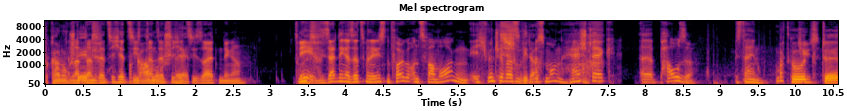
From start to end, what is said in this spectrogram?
Bekanung Dann, dann steht. setze ich jetzt die, dann setze ich jetzt die Seitendinger. Nee, die Seitendinger setzen wir in der nächsten Folge und zwar morgen. Ich wünsche was bis morgen. Hashtag äh, Pause. Bis dahin. Macht's gut. Tschüss. Tschö.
